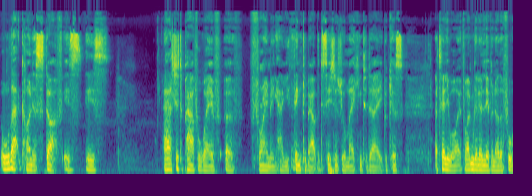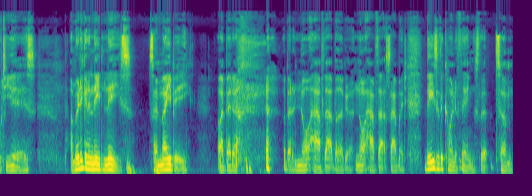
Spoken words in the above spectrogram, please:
All that kind of stuff is, is, uh, it's just a powerful way of, of framing how you think about the decisions you're making today. Because I tell you what, if I'm going to live another 40 years, I'm really going to need knees. So maybe I better I better not have that burger, not have that sandwich. These are the kind of things that um,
